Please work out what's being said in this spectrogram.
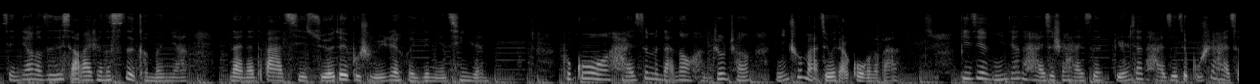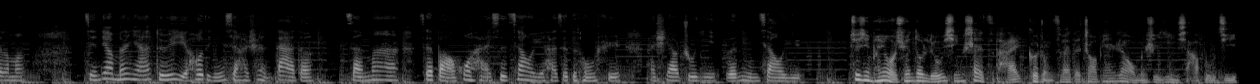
剪掉了自己小外甥的四颗门牙。奶奶的霸气绝对不属于任何一个年轻人。不过，孩子们打闹很正常，您出马就有点过了吧？毕竟您家的孩子是孩子，别人家的孩子就不是孩子了吗？剪掉门牙对于以后的影响还是很大的。咱们啊，在保护孩子、教育孩子的同时，还是要注意文明教育。最近朋友圈都流行晒自拍，各种自拍的照片让我们是应暇不及。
